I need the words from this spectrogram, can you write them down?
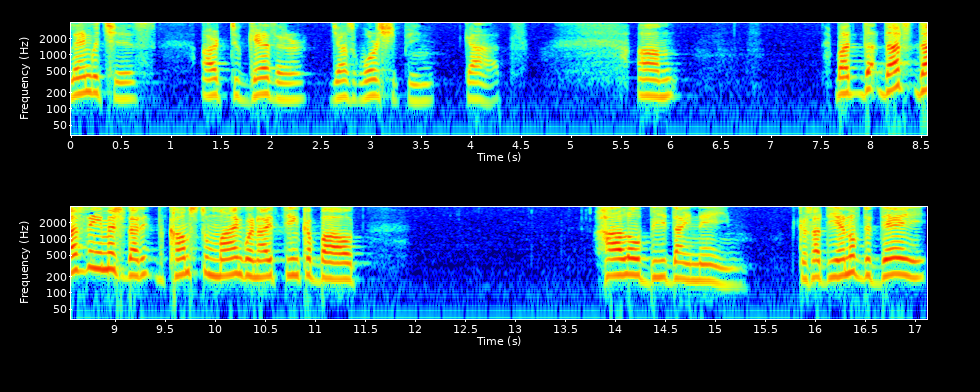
languages, are together just worshiping God. Um, but th- that's, that's the image that comes to mind when I think about hallowed be thy name. Because at the end of the day,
